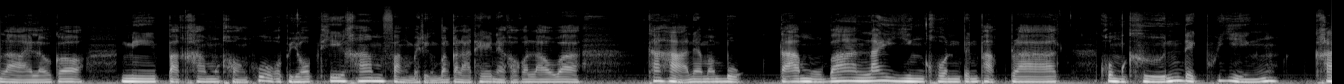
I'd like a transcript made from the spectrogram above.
ำลายแล้วก็ มีปากคำของผู้อพยพที่ข้ามฝั่งไปถึงบังกลาเทศเนี่ยเขาก็เล่าว่าทหารเนี่ยมาบุกตามหมู่บ้านไล่ยิงคนเป็นผักปลาข่มขืนเด็กผู้หญิง ใคร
